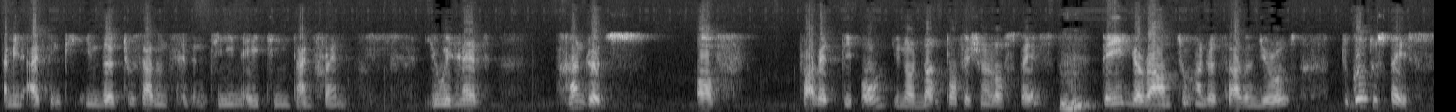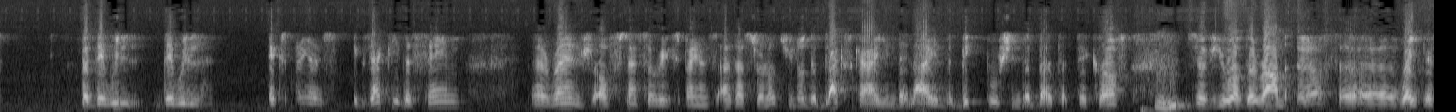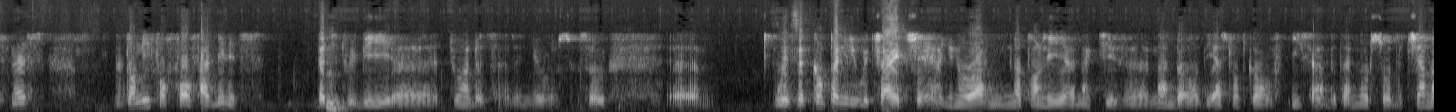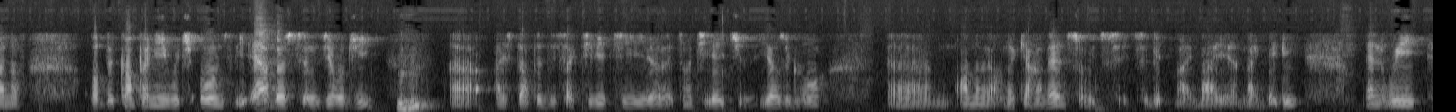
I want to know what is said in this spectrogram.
I mean, I think in the 2017-18 timeframe, you will have hundreds of private people, you know, non-professional of space, mm-hmm. paying around 200,000 euros to go to space. But they will they will experience exactly the same uh, range of sensory experience as astronauts. You know, the black sky in the light, the big push in the butt at takeoff, mm-hmm. the view of the round Earth, uh, weightlessness, but only for four or five minutes. But it will be uh, 200,000 euros. So, um, with the company which I chair, you know, I'm not only an active uh, member of the astronaut corps of ESA, but I'm also the chairman of of the company which owns the Airbus uh, Zero G. Mm-hmm. Uh, I started this activity uh, 28 years ago um, on, a, on a Caravelle, so it's it's a bit my my uh, my baby, and we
